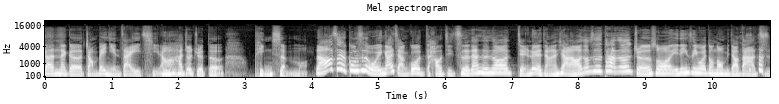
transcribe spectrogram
跟那个长辈黏在一起，然后他就觉得凭什么？然后这个故事我应该讲过好几次，但是说简略讲一下。然后就是他就是觉得说，一定是因为东东比较大只，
